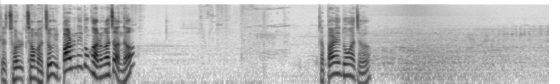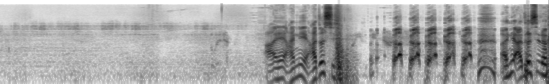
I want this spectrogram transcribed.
자, 저, 잠깐만. 저기 빠른 이동 가능하지 않나? 자, 빠른 이동하죠. 아니, 아니, 아저씨. 아니, 아저씨라고.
